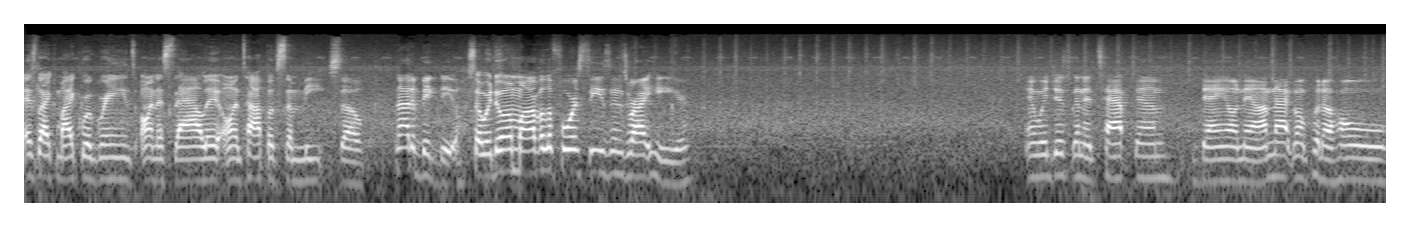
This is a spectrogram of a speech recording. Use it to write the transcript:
as like microgreens on a salad on top of some meat. So not a big deal. So we're doing Marvel of Four Seasons right here. And we're just going to tap them down now. I'm not going to put a whole,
